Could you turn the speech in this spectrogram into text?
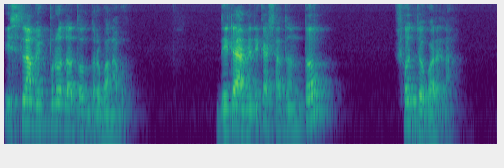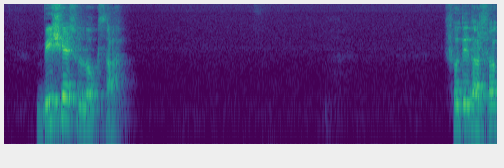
ইসলামিক প্রজাতন্ত্র বানাবো। যেটা আমেরিকা সাধারণত সহ্য করে না। বিশেষ লোক ছাড়া। সুদী দর্শক,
